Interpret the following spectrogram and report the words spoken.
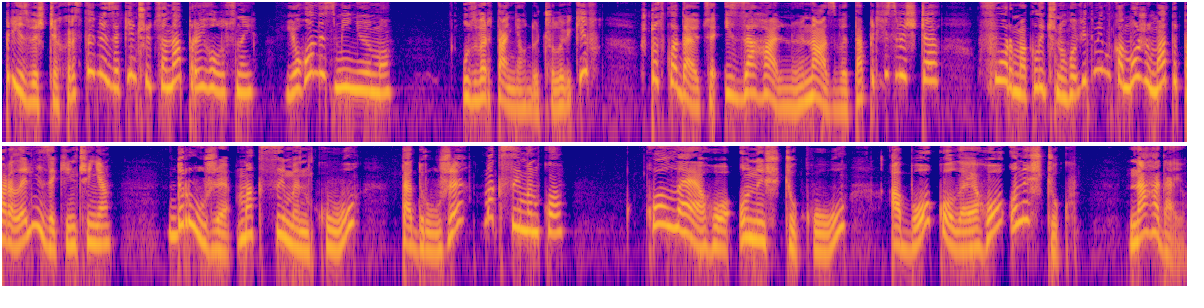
Прізвище Христини закінчується на приголосний. Його не змінюємо. У звертаннях до чоловіків, що складаються із загальної назви та прізвища, форма кличного відмінка може мати паралельні закінчення. Друже Максименку та друже Максименко, колего Онищуку або колего Онищук. Нагадаю,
